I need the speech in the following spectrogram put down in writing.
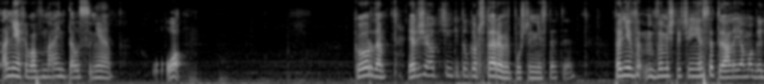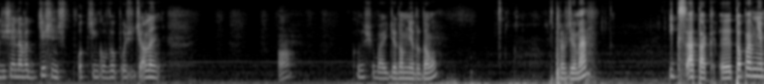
A nie, chyba w Ninetales nie. O. Kurde, ja dzisiaj odcinki tylko cztery wypuszczę niestety. Pewnie wy, wymyślicie niestety, ale ja mogę dzisiaj nawet 10 odcinków wypuścić, ale... O. Ktoś chyba idzie do mnie do domu. Sprawdzimy. X atak. Y, to pewnie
